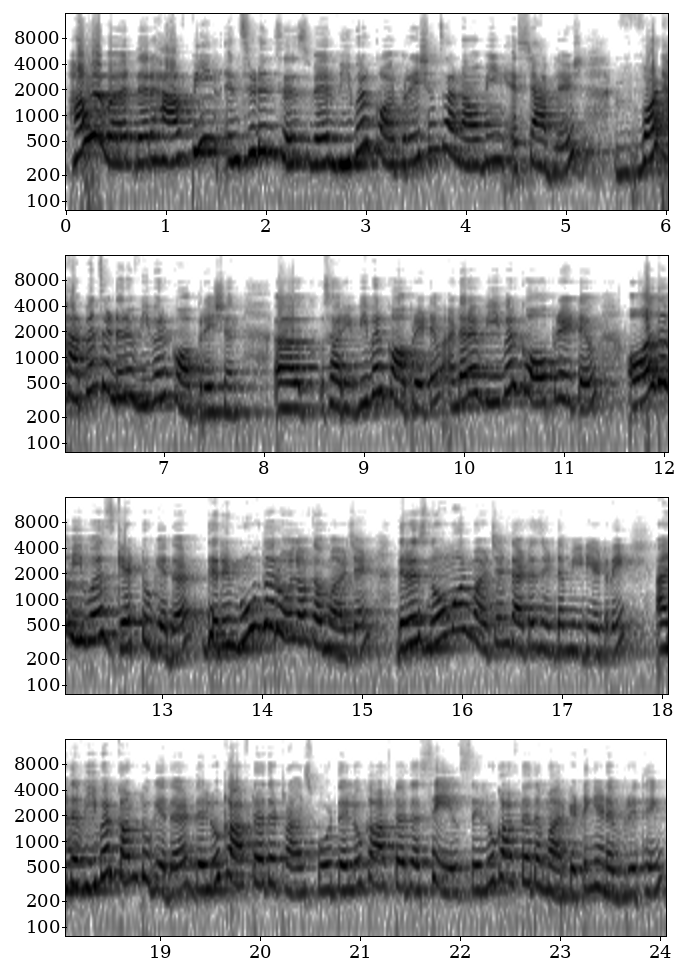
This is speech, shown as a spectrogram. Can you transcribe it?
However, there have been incidences where weaver corporations are now being established. What happens under a weaver corporation? Uh, sorry, weaver cooperative. Under a weaver cooperative, all the weavers get together. They remove the role of the merchant. There is no more merchant that is intermediary and the weaver come together. They look after the transport. They look after the sales. They look after the marketing and everything.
